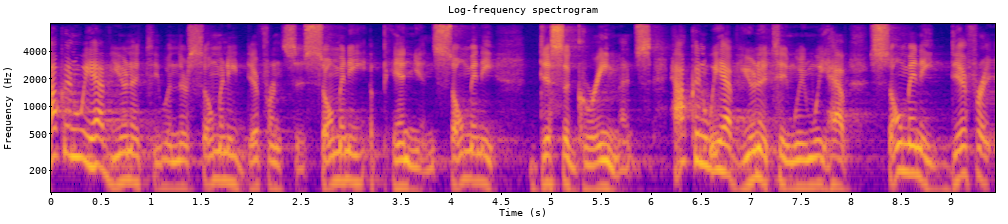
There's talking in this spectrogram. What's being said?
How can we have unity when there's so many differences, so many opinions, so many disagreements? How can we have unity when we have so many different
